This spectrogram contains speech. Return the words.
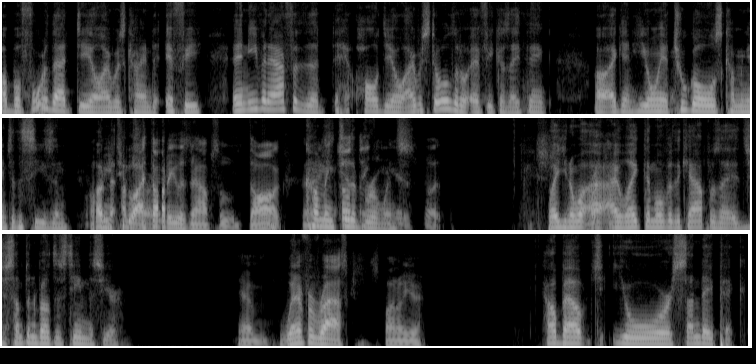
Uh, before that deal, I was kind of iffy, and even after the Hall deal, I was still a little iffy because I think, uh, again, he only had two goals coming into the season. Oh, Oh, me no, I'm too. I thought he was an absolute dog. Coming to the Bruins. is, but But you know what? I, I like them over the Capitals. It's just something about this team this year. yeah, winning for Rask his final year. How about your Sunday pick?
